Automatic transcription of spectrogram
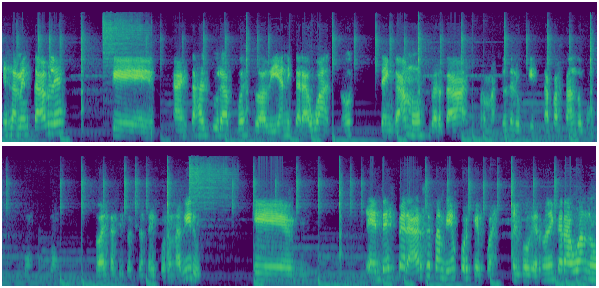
Es lamentable que a estas alturas pues todavía Nicaragua no tengamos, ¿verdad?, información de lo que está pasando con, toda esta situación del coronavirus. Eh, es de esperarse también porque pues el gobierno de Nicaragua no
